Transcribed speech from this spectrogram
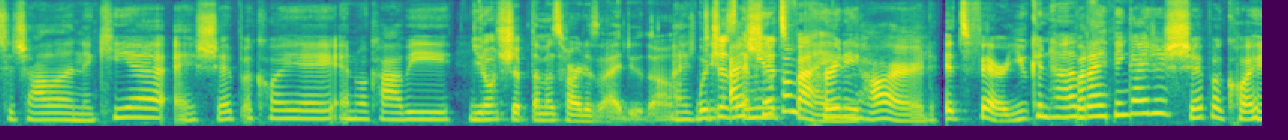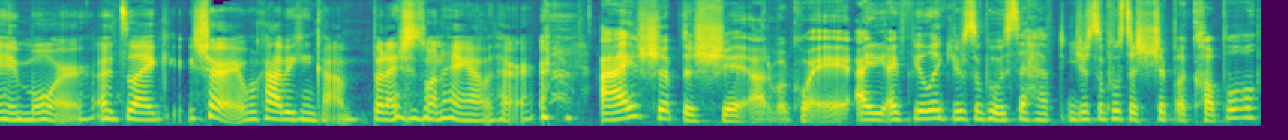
T'Challa and Nakia. I ship Okoye and W'Kabi. You don't ship them as hard as I do, though. I which do- is, I, mean, ship it's them fine. pretty hard. It's fair. You can have, But I think I just ship Okoye more. It's like, sure, W'Kabi can come, but I just want to hang out with her. I ship the shit out of Okoye. I, I feel like you're supposed to have, you're supposed to ship a couple.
